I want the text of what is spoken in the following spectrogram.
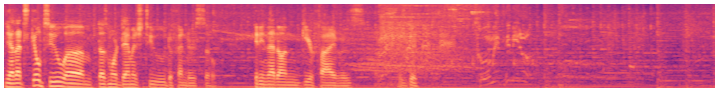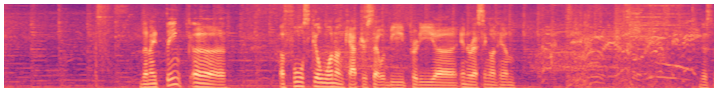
Yeah, that skill 2 um, does more damage to defenders, so hitting that on gear 5 is, is good. then I think uh, a full skill one on capture set would be pretty uh, interesting on him. Just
